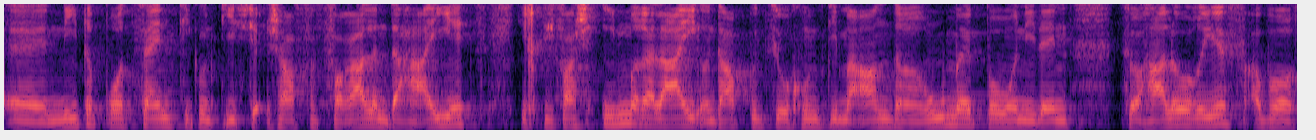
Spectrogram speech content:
äh, niederprozentig und die arbeiten vor allem daheim jetzt. Ich bin fast immer allein und ab und zu kommt in einem anderen Raum jemand, wo ich dann so Hallo rufe, aber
